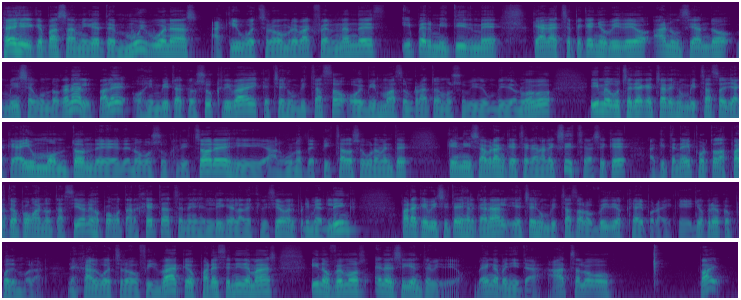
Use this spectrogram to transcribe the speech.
Hey, ¿qué pasa, amiguetes? Muy buenas, aquí vuestro hombre Back Fernández y permitidme que haga este pequeño vídeo anunciando mi segundo canal, ¿vale? Os invito a que os suscribáis, que echéis un vistazo, hoy mismo hace un rato hemos subido un vídeo nuevo y me gustaría que echarais un vistazo ya que hay un montón de, de nuevos suscriptores y algunos despistados seguramente que ni sabrán que este canal existe, así que aquí tenéis por todas partes, os pongo anotaciones, os pongo tarjetas, tenéis el link en la descripción, el primer link para que visitéis el canal y echéis un vistazo a los vídeos que hay por ahí, que yo creo que os pueden molar. Dejad vuestro feedback, qué os parecen y demás, y nos vemos en el siguiente vídeo. Venga, Peñita, hasta luego. Bye.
